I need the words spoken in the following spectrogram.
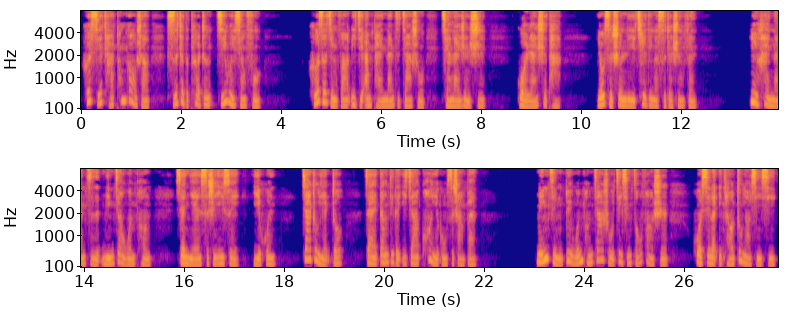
和协查通告上死者的特征极为相符。菏泽警方立即安排男子家属前来认尸，果然是他，由此顺利确定了死者身份。遇害男子名叫文鹏，现年四十一岁，已婚，家住兖州，在当地的一家矿业公司上班。民警对文鹏家属进行走访时，获悉了一条重要信息：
